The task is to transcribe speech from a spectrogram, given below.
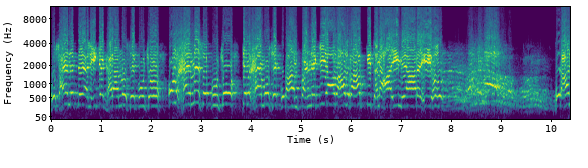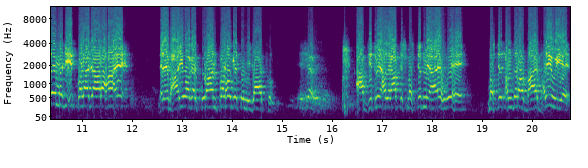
हुसैन अपने अली के घरानों से पूछो, उन खैमे से पूछो, जिन खैमों से कुरान पढ़ने की आवाज़ रात की तनहाई में आ रही हो। कुरान मजीद पढ़ा जा रहा है। मेरे भाइयों, अगर कुरान पढ़ोगे तो निजात होगी। आप जितने हजरात इस मस्जिद में आए हुए हैं, मस्जिद अंदर और बाहर भरी हुई है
